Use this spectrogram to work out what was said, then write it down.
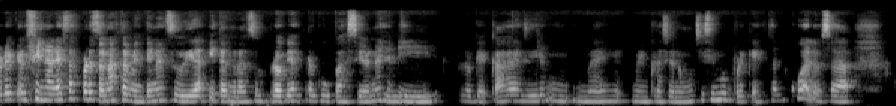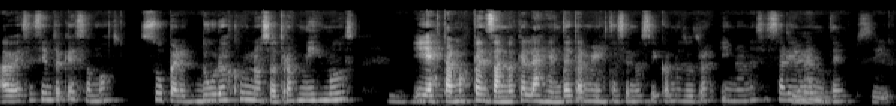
pero que al final esas personas también tienen su vida y tendrán sus propias preocupaciones Ujú. y lo que acabas de decir me, me impresionó muchísimo porque es tal cual, o sea, a veces siento que somos súper duros con nosotros mismos ujú. y estamos pensando que la gente también está haciendo así con nosotros y no necesariamente. Claro, sí.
